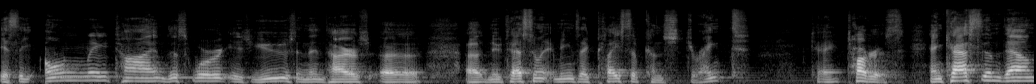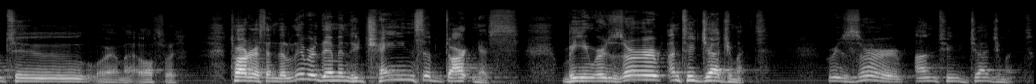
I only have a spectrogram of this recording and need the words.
It's the only time this word is used in the entire uh, uh, New Testament. It means a place of constraint. Okay, Tartarus, and cast them down to where am I? Also, Tartarus, and deliver them into chains of darkness, being reserved unto judgment. Reserved unto judgment.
